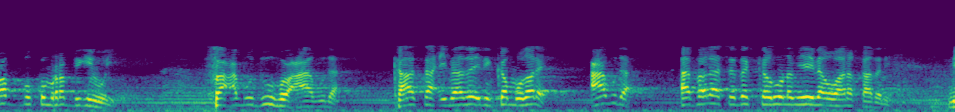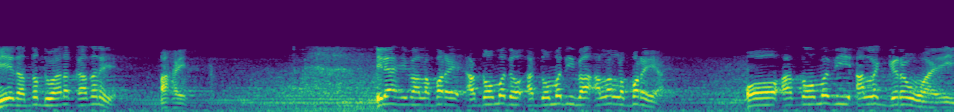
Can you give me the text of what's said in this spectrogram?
rabbukum rabbigiin wey facbuduuhu caabuda. Kaasaa cibaado idinka mudane? Caabuda. Afalaa tadakkaruuna miyaydaan waana qaadanay miyaydaan dad waana qaadanaya? Ahayn. Ilaahay baa la baraya addoommad addoommadii baa alla la baraya oo addoommadii alla garan waayey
